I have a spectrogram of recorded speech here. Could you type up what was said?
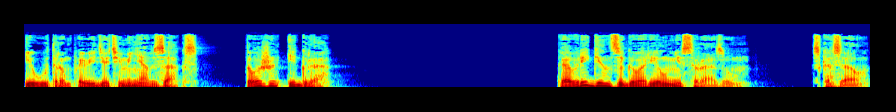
и утром поведете меня в ЗАГС, тоже игра? Ковригин заговорил не сразу. Сказал,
